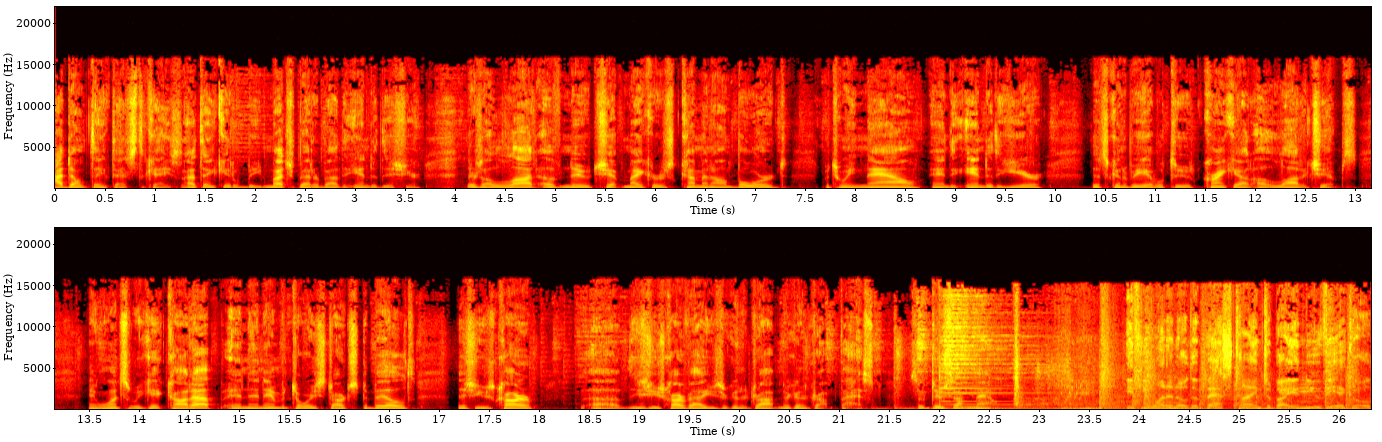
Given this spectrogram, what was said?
I don't think that's the case. I think it'll be much better by the end of this year. There's a lot of new chip makers coming on board between now and the end of the year that's going to be able to crank out a lot of chips. And once we get caught up and then inventory starts to build, this used car, uh, these used car values are going to drop and they're going to drop fast. So do something now. If you want to know the best time to buy a new vehicle,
